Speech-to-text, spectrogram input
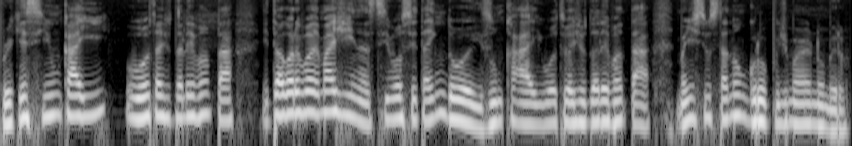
Porque se um cair, o outro ajuda a levantar. Então agora imagina, se você tá em dois, um cai, o outro ajuda a levantar. Imagina se você tá num grupo de maior número.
